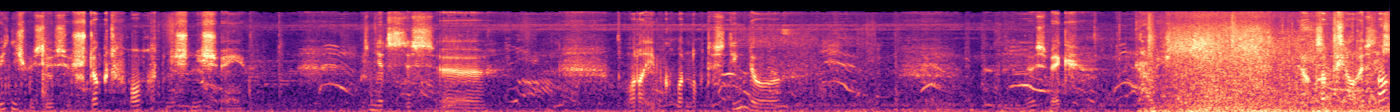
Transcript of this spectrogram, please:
weiß nicht, wieso es stockt. Fragt mich nicht, ey. Wo ist denn jetzt das, äh... War da eben gerade noch das Ding da? Hm, ist weg. Kann ich Ja, kommt hier, ist er?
